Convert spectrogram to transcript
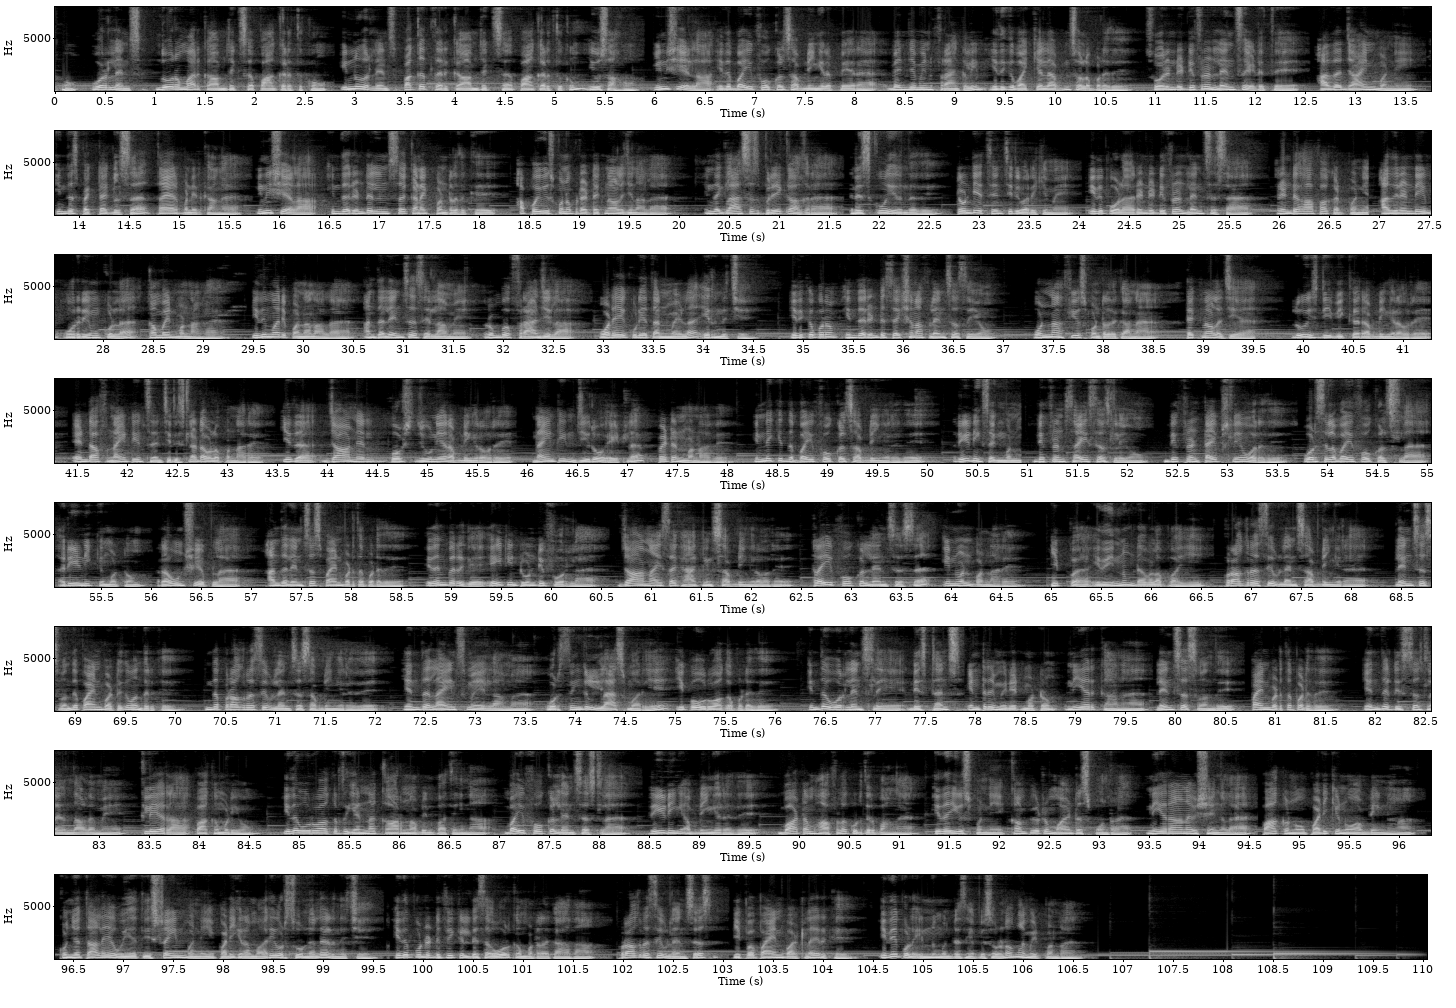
பயன்படுத்தப்பட்டிருக்கும் ஒரு லென்ஸ் தூரமா இருக்க ஆப்ஜெக்ட்ஸை பார்க்கறதுக்கும் இன்னொரு லென்ஸ் பக்கத்துல இருக்க ஆப்ஜெக்ட்ஸை பார்க்கறதுக்கும் யூஸ் ஆகும். இனிஷியலா இது பைஃபோக்கல்ஸ் அப்படிங்கிற பேரை பெஞ்சமின் பிராங்க்லின் இதுக்கு வைக்கல அப்படின்னு சொல்லப்படுது. ஸோ ரெண்டு டிஃப்ரெண்ட் லென்ஸை எடுத்து அதை ஜாயின் பண்ணி இந்த ஸ்பெக்டாக்கிள்ஸை தயார் பண்ணியிருக்காங்க இனிஷியலா இந்த ரெண்டு லென்ஸை கனெக்ட் பண்றதுக்கு அப்போ யூஸ் பண்ணப்பட்ட டெக்னாலஜினால இந்த கிளாஸஸ் பிரேக் ஆகிற ரிஸ்க்கும் இருந்தது. 20th செஞ்சுரி வரைக்குமே இது போல ரெண்டு டிஃப்ரெண்ட் லென்சஸை ரெண்டு ஹாஃபாக கட் பண்ணி அது ரெண்டையும் ஒரு ரிமுக்குள்ளே கம்பைன் பண்ணாங்க. இது மாதிரி பண்ணனால அந்த லென்சஸ் எல்லாமே ரொம்ப ஃப்ராஜிலாக உடையக்கூடிய தன்மையில் இருந்துச்சு. இதுக்கப்புறம் இந்த ரெண்டு செக்ஷன் ஆஃப் லென்சஸையும் ஒன்றா ஃபியூஸ் பண்ணுறதுக்கான டெக்னாலஜியை லூயிஸ் டி விக்கர் அப்படிங்கிறவர் எண்ட் ஆஃப் நைன்டீன் சென்ச்சுரிஸில் டெவலப் பண்ணார். இதை ஜான் எல் போஷ் ஜூனியர் அப்படிங்கிறவர் நைன்டீன் ஜீரோ எயிட்டில் பேட்டன் பண்ணார். இன்றைக்கி இந்த பை ஃபோக்கல்ஸ் அப்படிங்கிறது ரீடிங் செக்மெண்ட் டிஃப்ரெண்ட் சைஸஸ்லையும் டிஃப்ரெண்ட் டைப்ஸ்லையும் வருது. ஒரு சில பைஃபோக்கல்ஸில் ரீடிங்க்கு மட்டும் ரவுண்ட் ஷேப்பில் அந்த லென்சஸ் பயன்படுத்தப்படுது. இதன் பிறகு எயிட்டீன் டுவெண்ட்டி ஃபோரில் ஜான் ஐசக் ஹாக்கின்ஸ் அப்படிங்கிறவர் ட்ரைஃபோக்கல் லென்சஸை இன்வென்ட் பண்ணார். இப்போ இது இன்னும் டெவலப் ஆகி ப்ராக்ரஸிவ் லென்ஸ் அப்படிங்கிற லென்சஸ் வந்து பயன்பாட்டுக்கு வந்திருக்கு. இந்த ப்ராக்ரஸிவ் லென்சஸ் அப்படிங்கிறது எந்த லைன்ஸுமே இல்லாமல் ஒரு சிங்கிள் கிளாஸ் மாதிரியே இப்போ உருவாக்கப்படுது. இந்த ஒரு லென்ஸ்லேயே டிஸ்டன்ஸ் இன்டர்மீடியட் மற்றும் நியருக்கான லென்சஸ் வந்து பயன்படுத்தப்படுது. எந்த டிஸ்டன்ஸில் இருந்தாலுமே கிளியராக பார்க்க முடியும். இதை உருவாக்குறதுக்கு என்ன காரணம் அப்படின்னு பார்த்தீங்கன்னா பைஃபோக்கல் லென்சஸில் ரீடிங் அப்படிங்கிறது பாட்டம் ஹாஃபில் கொடுத்துருப்பாங்க. இதை யூஸ் பண்ணி கம்ப்யூட்டர் மானிட்டர்ஸ் போன்ற நியரான விஷயங்களை பார்க்கணும் படிக்கணும் அப்படின்னா கொஞ்சம் தலையை உயர்த்தி ஸ்ட்ரெயின் பண்ணி படிக்கிற மாதிரி ஒரு சூழ்நிலை இருந்துச்சு. இது போன்ற டிஃபிகல்ட்டிஸை ஓவர் கம் பண்ணுறதுக்காக தான் ப்ராக்ரஸிவ் லென்சஸ் இப்போ பயன்பாட்டில் இருக்குது இதே போல் இன்னும் இன்ட்ரெஸ்டிங் எபிசோட உங்களை மீட் பண்ணுறேன்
